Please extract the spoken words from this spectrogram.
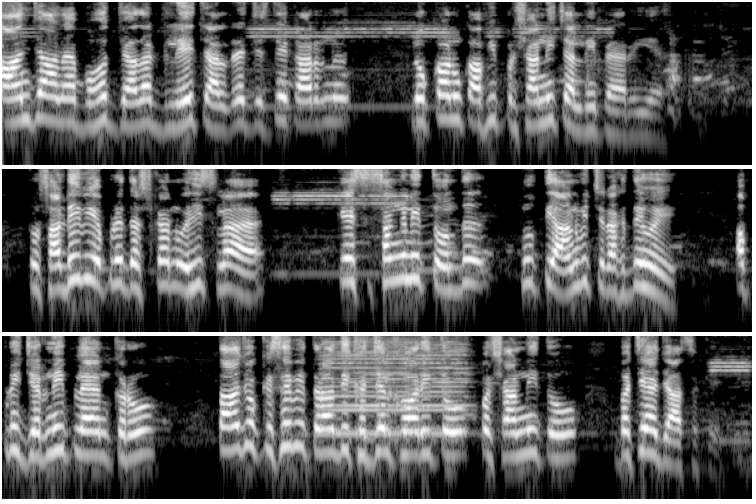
ਆਉਣ ਜਾਣ ਹੈ ਬਹੁਤ ਜ਼ਿਆਦਾ ਡਿਲੇ ਚੱਲ ਰਿਹਾ ਜਿਸ ਦੇ ਕਾਰਨ ਲੋਕਾਂ ਨੂੰ ਕਾਫੀ ਪਰੇਸ਼ਾਨੀ ਚੱਲਣੀ ਪੈ ਰਹੀ ਹੈ। ਤੋ ਸਾਡੀ ਵੀ ਆਪਣੇ ਦਰਸ਼ਕਾਂ ਨੂੰ ਇਹੀ ਸਲਾਹ ਹੈ ਕਿ ਇਸ ਸੰਘਣੀ ਧੁੰਦ ਨੂੰ ਧਿਆਨ ਵਿੱਚ ਰੱਖਦੇ ਹੋਏ ਆਪਣੀ ਜਰਨੀ ਪਲਾਨ ਕਰੋ ਤਾਂ ਜੋ ਕਿਸੇ ਵੀ ਤਰ੍ਹਾਂ ਦੀ ਖੱਜਲ ਖੁਆਰੀ ਤੋਂ, ਪਰੇਸ਼ਾਨੀ ਤੋਂ ਬਚਿਆ ਜਾ ਸਕੇ।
